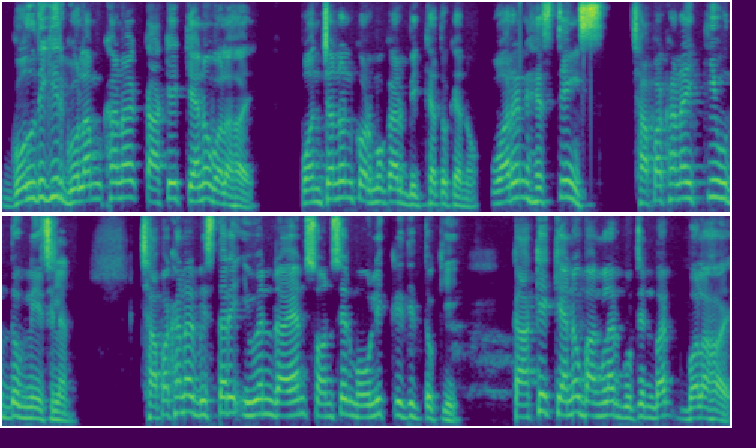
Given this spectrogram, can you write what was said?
গোলদিঘির গোলামখানা কাকে কেন বলা হয়? পঞ্চানন কর্মকার বিখ্যাত কেন? ওয়ারেন হেস্টিংস ছাপাখানায় কি উদ্যোগ নিয়েছিলেন? ছাপাখানার বিস্তারে ইউএন রায়ান সন্সের মৌলিক কৃতিত্ব কি? কাকে কেন বাংলার গুটেনবার্গ বলা হয়?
